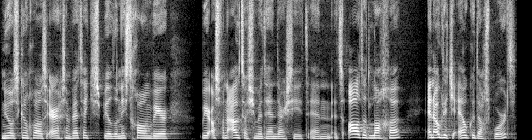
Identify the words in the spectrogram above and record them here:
Nu als ik nog wel eens ergens een wedstrijdje speel, dan is het gewoon weer, weer als van oud als je met hen daar zit. En het is altijd lachen. En ook dat je elke dag sport.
